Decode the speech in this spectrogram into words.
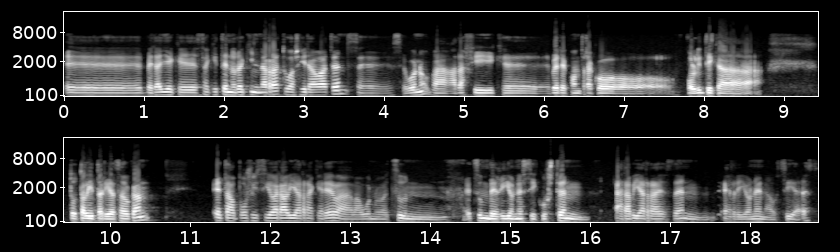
e, beraiek ezakiten horrekin narratu hasiera baten, ze, ze bueno, ba, Gaddafik e, bere kontrako politika totalitaria zaukan, eta oposizio arabiarrak ere, ba, ba, bueno, etzun, etzun begionez ikusten arabiarra ez den herri honen hauzia, ez?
